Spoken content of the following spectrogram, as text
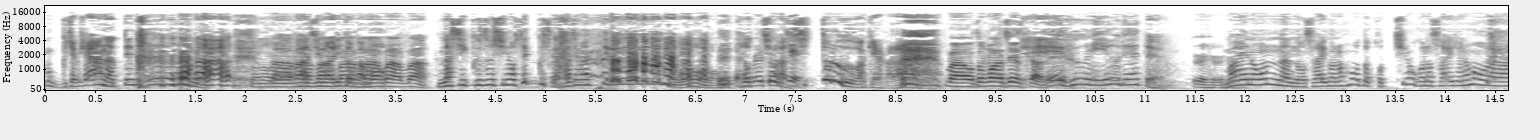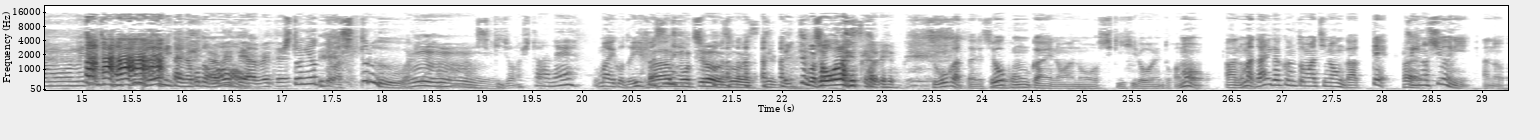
もうぐちゃぐちゃなってるのが、その始まりとかも、あまあなし崩しのセックスが始まってるのを、こっちは知っとるわけやから、まあ、お友達ですからええね。風に言うでって。うん。前の女の最後の方とこっちのこの最初の方はもうめちゃくちゃなってるねみたいなことも。人によっては知っとるわ。けだかうんうんうん。ら式場の人はねうまいこと言いまますあ、ねもちろんそうです。言ってもしょうがないですからね。すごかったですよ、うん。今回のあの式披露宴とかも。あの、まあ、大学の友達のがあって、はい。次の週にあの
